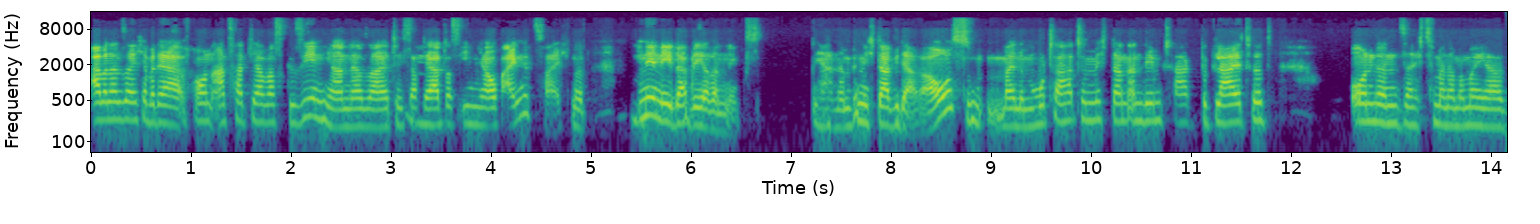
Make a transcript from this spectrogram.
Aber dann sage ich, aber der Frauenarzt hat ja was gesehen hier an der Seite. Ich sage, der hat das Ihnen ja auch eingezeichnet. Nee, nee, da wäre nichts. Ja, dann bin ich da wieder raus. Meine Mutter hatte mich dann an dem Tag begleitet. Und dann sage ich zu meiner Mama, ja,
